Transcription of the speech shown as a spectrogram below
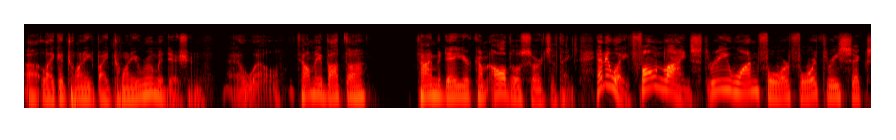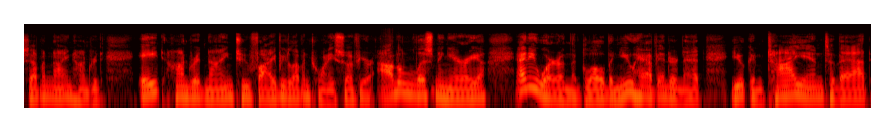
Uh, like a 20 by 20 room addition. Uh, well, tell me about the time of day you're coming, all those sorts of things. Anyway, phone lines 314 436 7900 800 925 1120. So if you're out of the listening area anywhere in the globe and you have internet, you can tie into that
